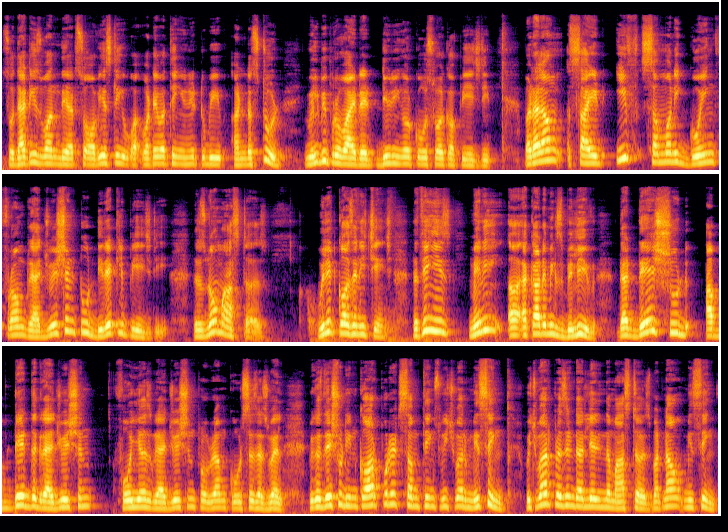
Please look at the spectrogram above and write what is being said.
So that is one there. So obviously whatever thing you need to be understood will be provided during your coursework of PhD. But alongside, if someone is going from graduation to directly PhD, there is no masters, will it cause any change? The thing is, many uh, academics believe that they should update the graduation four years graduation program courses as well. Because they should incorporate some things which were missing which were present earlier in the masters but now missing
